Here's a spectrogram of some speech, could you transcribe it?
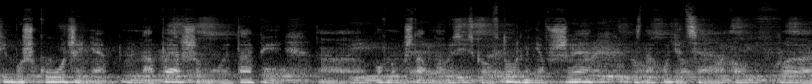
ті пошкодження на першому етапі е, повномасштабного російського вторгнення вже знаходяться в е,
